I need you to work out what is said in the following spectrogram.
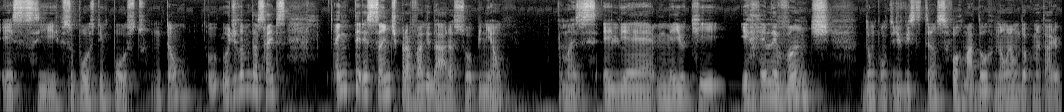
esse suposto imposto. Então, o, o dilema das redes é interessante para validar a sua opinião, mas ele é meio que irrelevante de um ponto de vista transformador. Não é um documentário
